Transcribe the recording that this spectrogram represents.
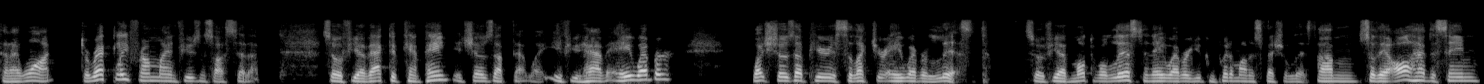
that I want directly from my Infusionsoft setup. So if you have Active Campaign, it shows up that way. If you have Aweber, what shows up here is select your Aweber list. So if you have multiple lists in Aweber, you can put them on a special list. Um, so they all have the same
